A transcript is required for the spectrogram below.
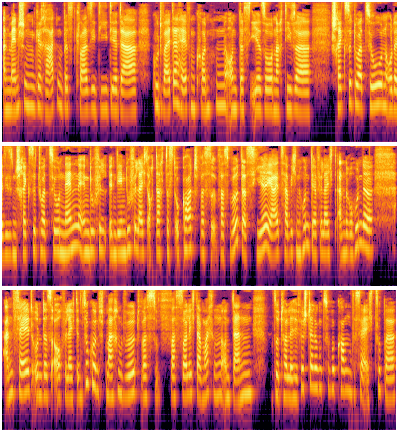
an Menschen geraten bist, quasi, die dir da gut weiterhelfen konnten und dass ihr so nach dieser Schrecksituation oder diesen Schrecksituationen nennen, in, du, in denen du vielleicht auch dachtest, oh Gott, was, was wird das hier? Ja, jetzt habe ich einen Hund, der vielleicht andere Hunde anfällt und das auch vielleicht in Zukunft machen wird. Was, was soll ich da machen? Und dann so tolle Hilfestellungen zu bekommen. Das ist ja echt super.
